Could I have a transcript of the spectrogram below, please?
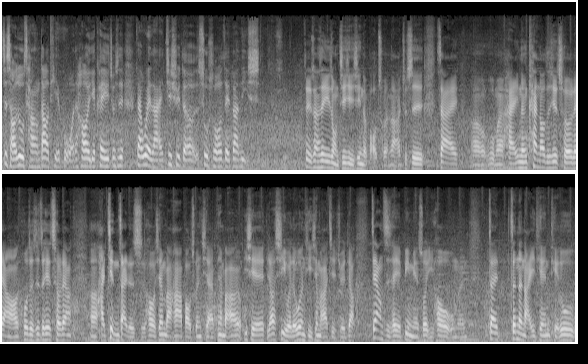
至少入藏到铁博，然后也可以就是在未来继续的诉说这段历史。这也算是一种积极性的保存啦，就是在呃我们还能看到这些车辆哦，或者是这些车辆呃还健在的时候，先把它保存起来，先把它一些比较细微的问题先把它解决掉，这样子可以避免说以后我们在真的哪一天铁路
